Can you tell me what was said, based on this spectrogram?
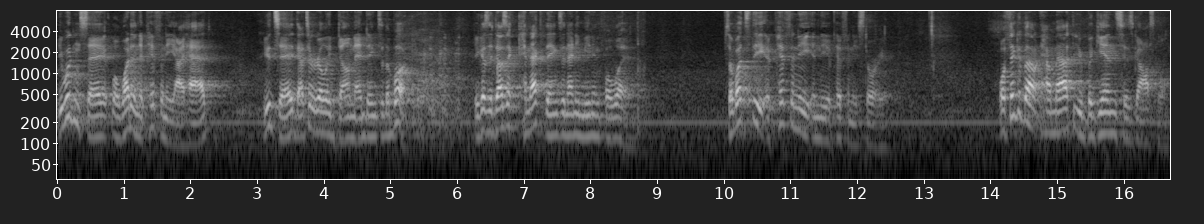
you wouldn't say, Well, what an epiphany I had. You'd say, That's a really dumb ending to the book because it doesn't connect things in any meaningful way. So, what's the epiphany in the epiphany story? Well, think about how Matthew begins his gospel.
